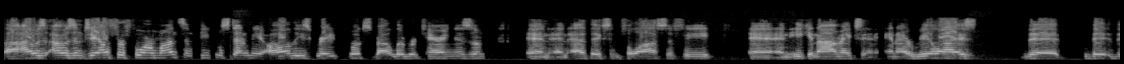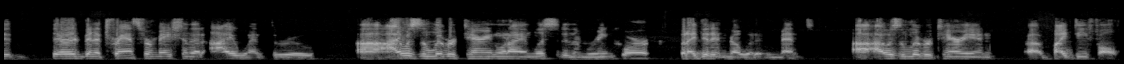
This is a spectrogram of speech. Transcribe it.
uh, I was I was in jail for four months, and people sent me all these great books about libertarianism and, and ethics and philosophy and, and economics, and, and I realized that the, the there had been a transformation that I went through. Uh, I was a libertarian when I enlisted in the Marine Corps, but I didn't know what it meant. Uh, I was a libertarian uh, by default.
